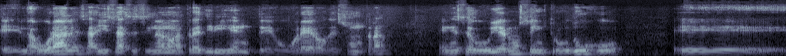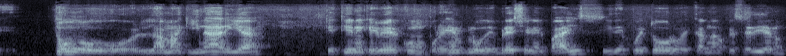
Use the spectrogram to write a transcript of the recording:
eh, laborales. Allí se asesinaron a tres dirigentes obreros de Suntra. En ese gobierno se introdujo eh, toda la maquinaria que tiene que ver con, por ejemplo, de brecha en el país y después todos los escándalos que se dieron.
